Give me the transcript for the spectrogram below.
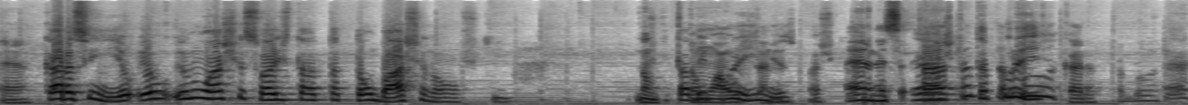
É. Cara, assim, eu, eu, eu não acho que a Sword tá, tá tão baixa, não. Acho que. Não, acho que tá bem alta, por aí né? mesmo. Acho que, é, nessa, é, tá, acho que tá, tá, tá por aí. Boa, cara. Tá boa. É.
